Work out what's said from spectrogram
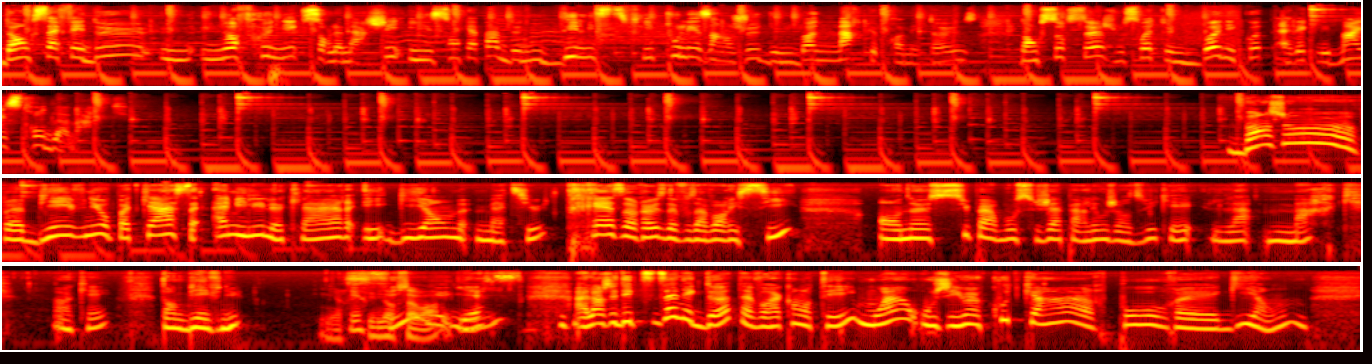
Donc, ça fait d'eux une, une offre unique sur le marché et ils sont capables de nous démystifier tous les enjeux d'une bonne marque prometteuse. Donc, sur ce, je vous souhaite une bonne écoute avec les maestros de la marque. Bonjour, bienvenue au podcast Amélie Leclerc et Guillaume Mathieu. Très heureuse de vous avoir ici. On a un super beau sujet à parler aujourd'hui qui est la marque. OK? Donc, bienvenue. Merci, de nous recevoir. Yes. Alors, j'ai des petites anecdotes à vous raconter. Moi, où j'ai eu un coup de cœur pour euh, Guillaume,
